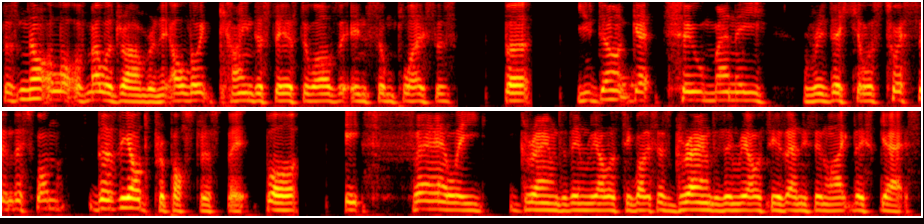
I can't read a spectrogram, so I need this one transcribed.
there's not a lot of melodrama in it, although it kind of steers towards it in some places. But you don't get too many ridiculous twists in this one. There's the odd preposterous bit, but it's fairly grounded in reality. Well, it's as grounded in reality as anything like this gets.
